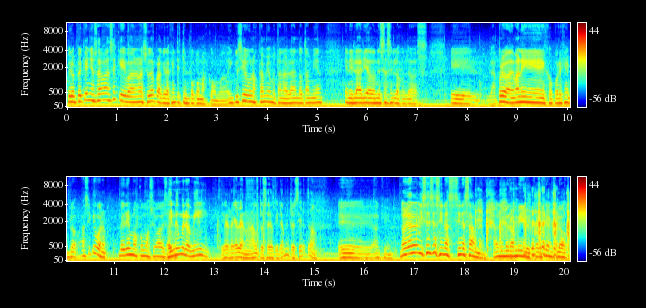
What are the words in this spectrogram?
pero pequeños avances que van a ayudar para que la gente esté un poco más cómodo. Inclusive algunos cambios me están hablando también en el área donde se hacen los, los, eh, la prueba de manejo, por ejemplo. Así que bueno, veremos cómo se va a El desarrollar. número 1000 le regalan un auto cero kilómetros, ¿cierto? Eh, aquí. No, le dan la licencia sin, sin examen, al número 1000, por ejemplo.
